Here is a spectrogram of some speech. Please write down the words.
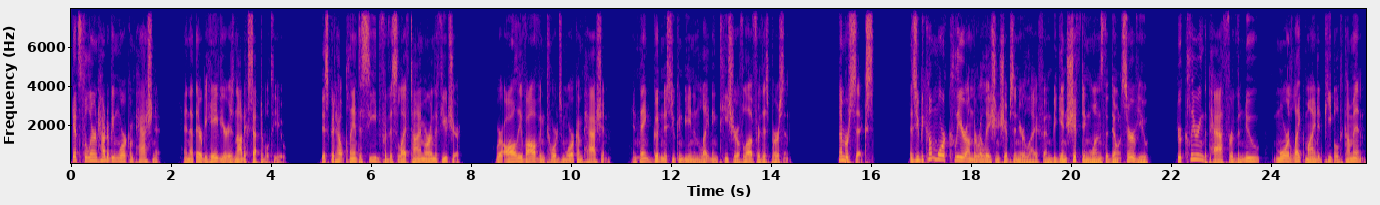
gets to learn how to be more compassionate and that their behavior is not acceptable to you. This could help plant a seed for this lifetime or in the future. We're all evolving towards more compassion, and thank goodness you can be an enlightening teacher of love for this person. Number six, as you become more clear on the relationships in your life and begin shifting ones that don't serve you, you're clearing the path for the new, more like minded people to come in.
